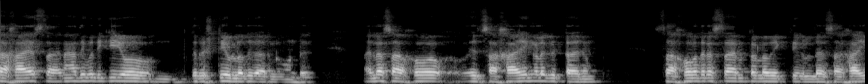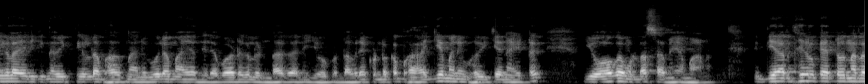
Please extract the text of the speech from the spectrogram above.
സഹായ സ്ഥാനാധിപതിക്ക് യോ ദൃഷ്ടിയുള്ളത് കാരണം കൊണ്ട് നല്ല സഹോ സഹായങ്ങൾ കിട്ടാനും സഹോദര സ്ഥാനത്തുള്ള വ്യക്തികളുടെ സഹായികളായിരിക്കുന്ന വ്യക്തികളുടെ ഭാഗത്ത് നിന്ന് അനുകൂലമായ നിലപാടുകൾ ഉണ്ടാകാനും യോഗമുണ്ട്. അവരെ കൊണ്ടൊക്കെ ഭാഗ്യം അനുഭവിക്കാനായിട്ട് യോഗമുള്ള സമയമാണ്. വിദ്യാർത്ഥികൾക്ക് ഏറ്റവും നല്ല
